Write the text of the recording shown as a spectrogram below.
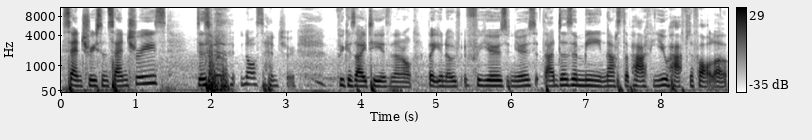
centuries and centuries does not century because IT isn't at all, but you know, for years and years, that doesn't mean that's the path you have to follow.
